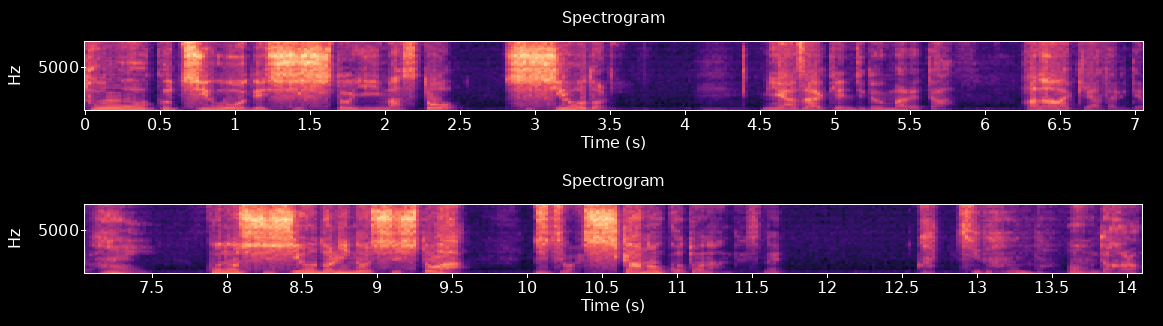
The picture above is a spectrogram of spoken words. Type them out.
東北地方で獅子と言いますと、獅子踊り。宮沢賢治で生まれた、花脇あたりでは。はい。この獅子踊りの獅子とは、実は鹿のことなんですね。あ、違うんだ。うん、だから、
